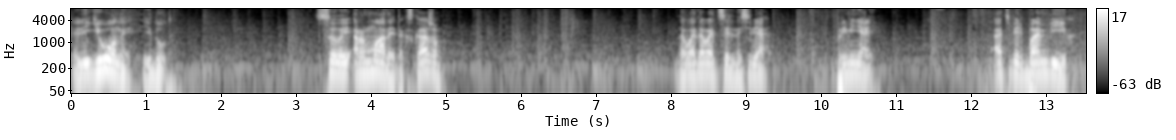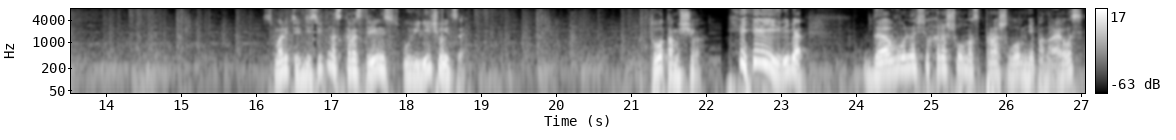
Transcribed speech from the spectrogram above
Легионы идут. Целой армадой, так скажем. Давай, давай, цель на себя. Применяй. А теперь бомби их. Смотрите, действительно скорострельность увеличивается. Что там еще? Хе-хей, ребят. Довольно все хорошо у нас прошло. Мне понравилось.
